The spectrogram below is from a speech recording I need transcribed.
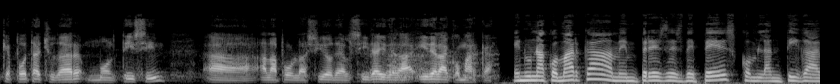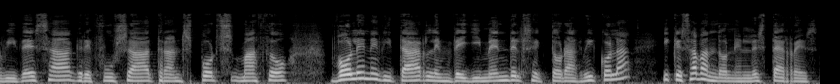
que pot ajudar moltíssim a, a la població del Sira i de, la, i de la comarca. En una comarca amb empreses de pes com l'antiga Avidesa, Grefusa, Transports Mazo, volen evitar l'envelliment del sector agrícola i que s'abandonen les terres.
